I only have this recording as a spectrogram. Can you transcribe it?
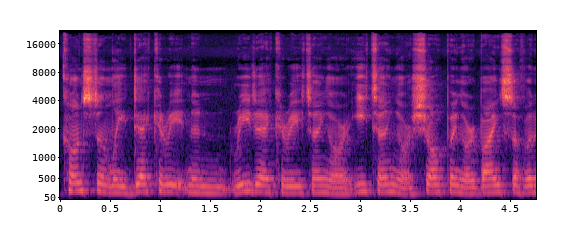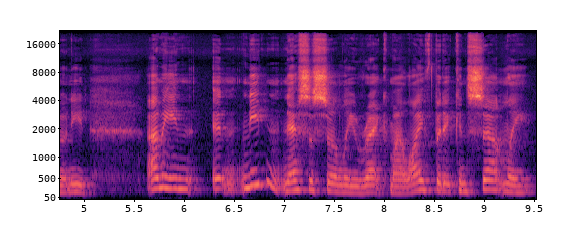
constantly decorating and redecorating or eating or shopping or buying stuff I don't need, I mean, it needn't necessarily wreck my life, but it can certainly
